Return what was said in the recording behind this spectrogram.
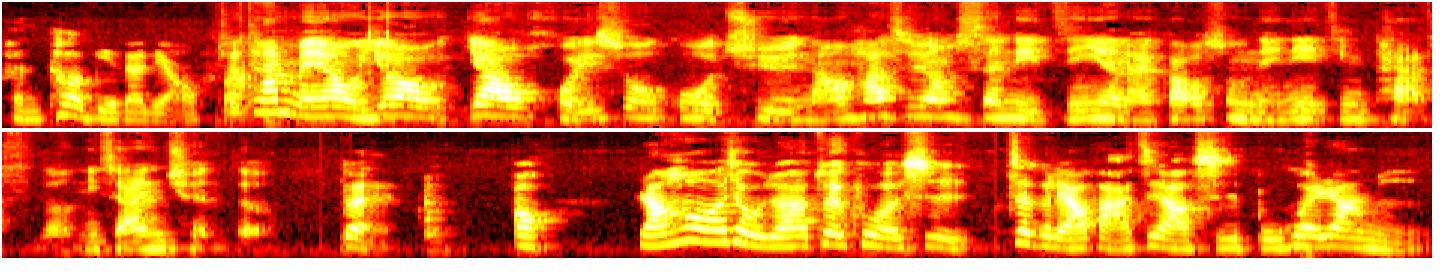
很特别的疗法。就他没有要要回溯过去，然后他是用生理经验来告诉你，你已经 pass 了，你是安全的。对，哦，然后而且我觉得最酷的是，这个疗法治疗师不会让你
